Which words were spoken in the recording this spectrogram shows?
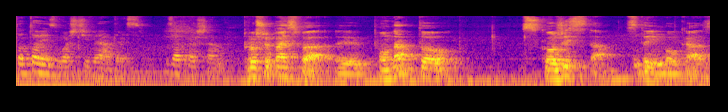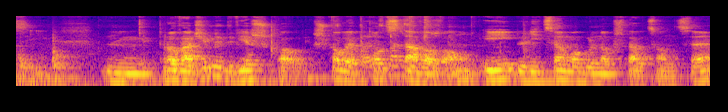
to to jest właściwy adres. Zapraszamy. Proszę Państwa, y, ponadto skorzystam z tej Mhm. okazji. Mm, Prowadzimy dwie szkoły. Szkołę podstawową i liceum ogólnokształcące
